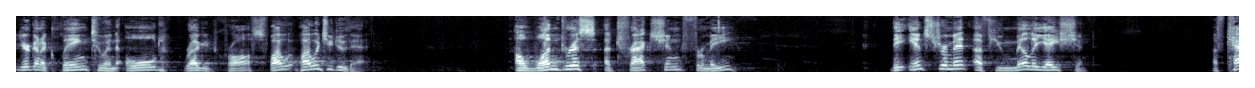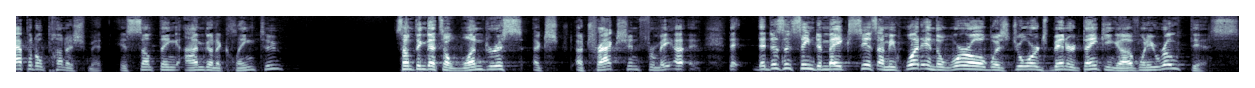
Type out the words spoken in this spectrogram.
you're, going to cling to an old rugged cross? Why, why would you do that? A wondrous attraction for me? The instrument of humiliation, of capital punishment is something I'm going to cling to? Something that's a wondrous attraction for me? Uh, that, that doesn't seem to make sense. I mean, what in the world was George Bennard thinking of when he wrote this?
